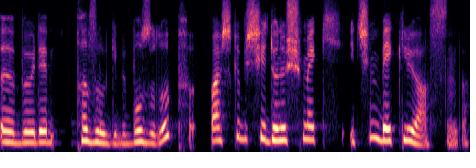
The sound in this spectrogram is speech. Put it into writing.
e, böyle puzzle gibi bozulup başka bir şeye dönüşmek için bekliyor aslında.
